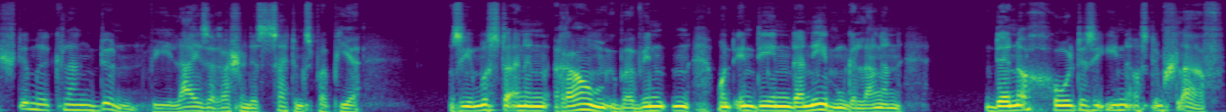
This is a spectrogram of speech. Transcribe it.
Stimme klang dünn, wie leise raschelndes Zeitungspapier. Sie musste einen Raum überwinden und in den daneben gelangen. Dennoch holte sie ihn aus dem Schlaf.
